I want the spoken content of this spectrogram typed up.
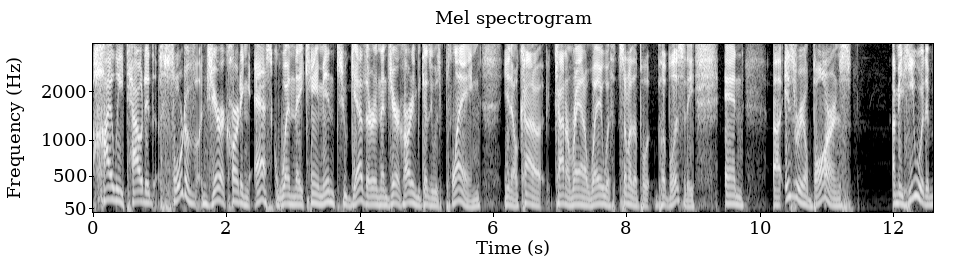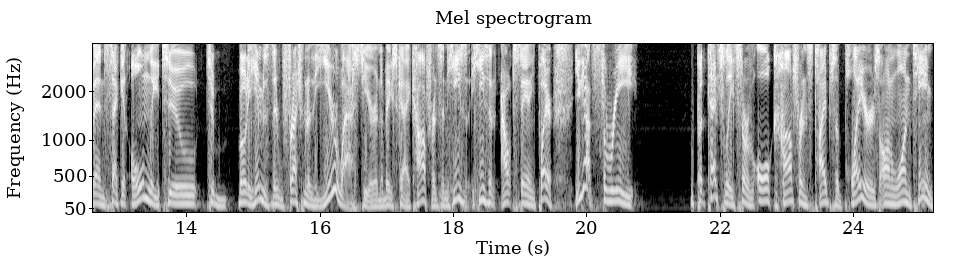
highly touted, sort of Jerrick Harding esque when they came in together. And then Jerrick Harding, because he was playing, you know, kind of kind of ran away with some of the publicity. And uh, Israel Barnes. I mean, he would have been second only to to Bodie Hume the freshman of the year last year in the Big Sky Conference, and he's he's an outstanding player. You got three potentially sort of all conference types of players on one team.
